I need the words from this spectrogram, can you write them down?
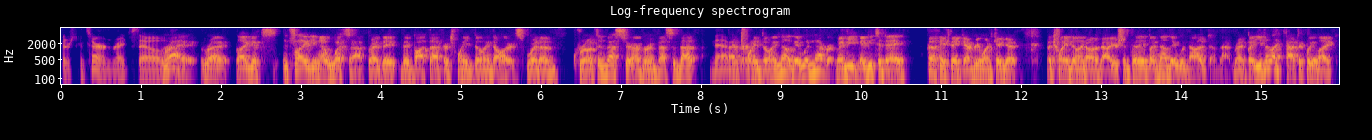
there's concern, right? So uh, right, right. Like it's it's like you know WhatsApp, right? They they bought that for twenty billion dollars. Would a growth investor ever invested that never. at twenty billion? No, they would never. Maybe maybe today. I think everyone could get a twenty billion dollar valuation today, but no, they would not have done that, right? But even like tactically, like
